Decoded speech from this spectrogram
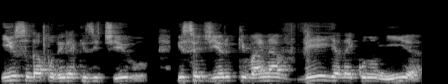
Isso dá poder aquisitivo. Isso é dinheiro que vai na veia da economia,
